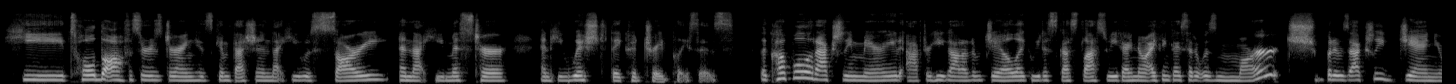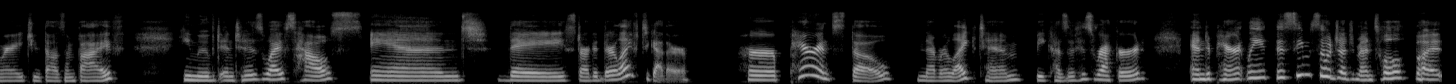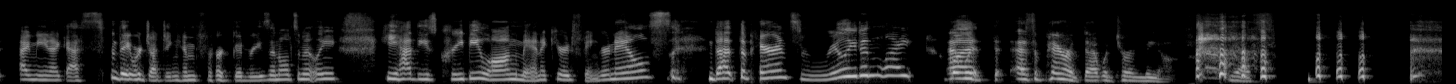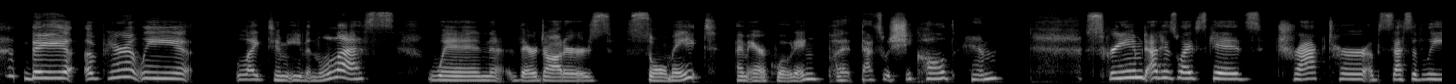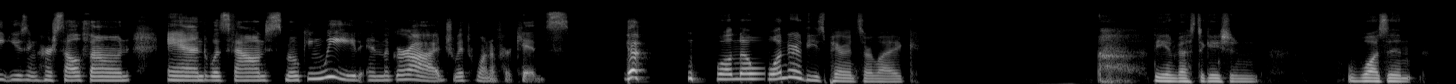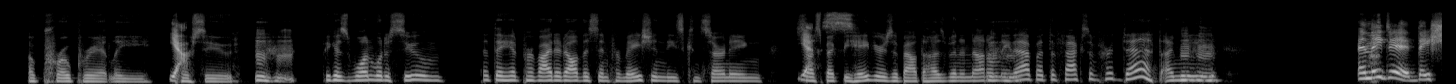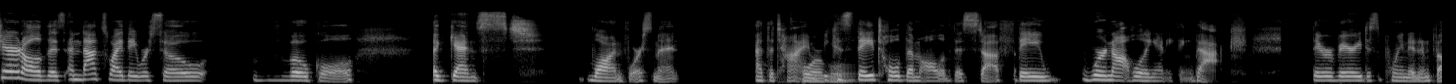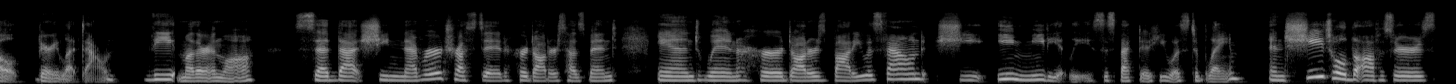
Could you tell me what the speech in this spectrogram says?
he told the officers during his confession that he was sorry and that he missed her and he wished they could trade places. The couple had actually married after he got out of jail, like we discussed last week. I know, I think I said it was March, but it was actually January 2005. He moved into his wife's house and they started their life together. Her parents, though, never liked him because of his record. And apparently, this seems so judgmental, but I mean, I guess they were judging him for a good reason ultimately. He had these creepy long manicured fingernails that the parents really didn't like. That But would, as a parent, that would turn me off. Yes. they apparently liked him even less when their daughter's soulmate, I'm air quoting, but that's what she called him, screamed at his wife's kids, tracked her obsessively using her cell phone, and was found smoking weed in the garage with one of her kids. Well, no wonder these parents are like, the investigation wasn't appropriately Yeah. pursued. Mm-hmm. Because one would assume that they had provided all this information, these concerning suspect behaviors about the husband, and not only Mhm. that, but the facts of her death. I mean, Mhm. And they did. They shared all of this. And that's why they were so vocal against law enforcement at the time because they told them all of this stuff. They were not holding anything back. They were very disappointed and felt very let down. The mother in law said that she never trusted her daughter's husband. And when her daughter's body was found, she immediately suspected he was to blame. And she told the officers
